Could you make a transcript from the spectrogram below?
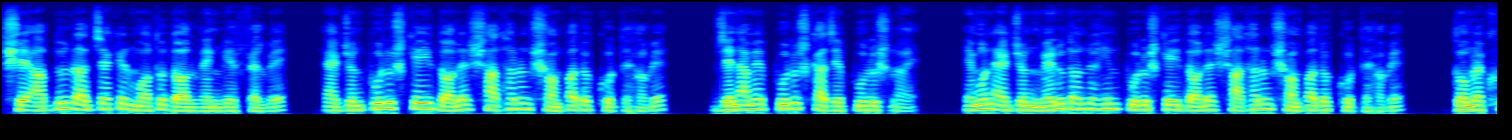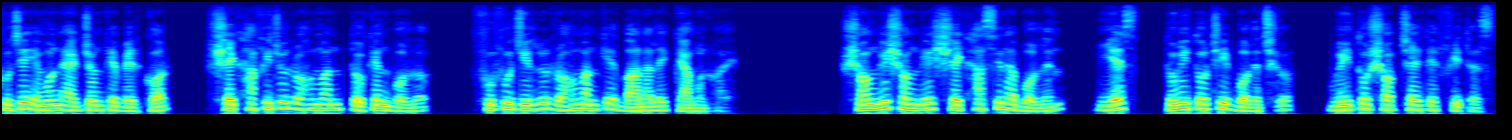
সে আব্দুল রাজ্জাকের মতো দল ভেঙ্গে ফেলবে একজন পুরুষকেই দলের সাধারণ সম্পাদক করতে হবে, যে নামে পুরুষ কাজে পুরুষ নয়, এমন একজন মেরুদণ্ডহীন পুরুষকেই দলের সাধারণ সম্পাদক করতে হবে। তোমরা খুঁজে এমন একজনকে বের কর, শেখ হাফিজুর রহমান টোকেন বলল, ফুফু জিল্লুর রহমানকে বানালে কেমন হয়? সঙ্গে সঙ্গে শেখ হাসিনা বললেন, ইয়েস, তুমি তো ঠিক বলেছ, উই তো সবচাইতে ফিটেস্ট।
